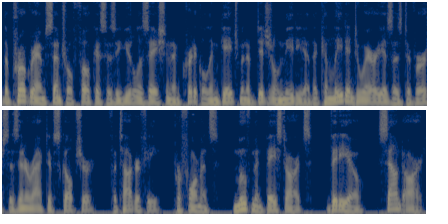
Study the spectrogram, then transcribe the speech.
The program's central focus is a utilization and critical engagement of digital media that can lead into areas as diverse as interactive sculpture, photography, performance, movement based arts, video, sound art,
